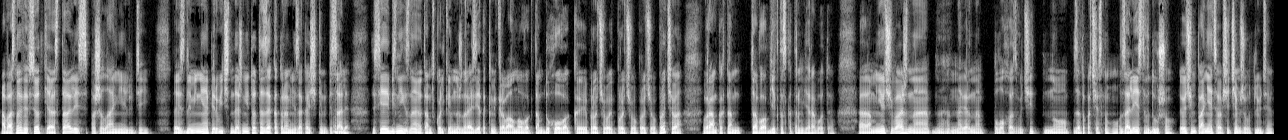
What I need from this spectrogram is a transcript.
а в основе все-таки остались пожелания людей. То есть для меня первично даже не то ТЗ, которое мне заказчики написали. Uh-huh. То есть я и без них знаю, там, сколько им нужно розеток, микроволновок, там, духовок и прочего, прочего, прочего, прочего в рамках там того объекта, с которым я работаю. А, мне очень важно, наверное, плохо звучит, но зато по-честному, залезть в душу и очень понять вообще, чем живут люди,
